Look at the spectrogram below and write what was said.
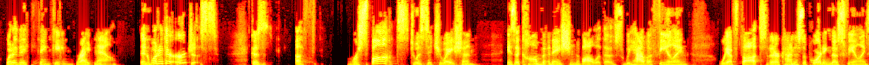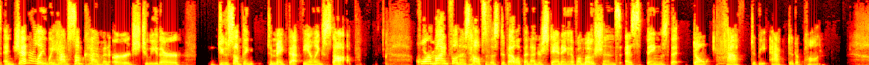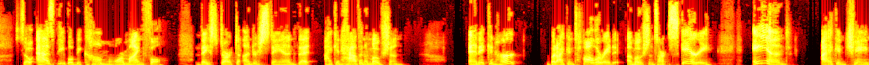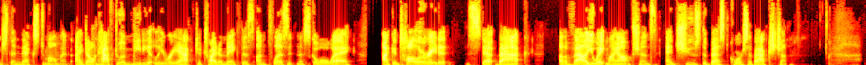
What are they thinking right now? And what are their urges? because a response to a situation is a combination of all of those we have a feeling we have thoughts that are kind of supporting those feelings and generally we have some kind of an urge to either do something to make that feeling stop core mindfulness helps us develop an understanding of emotions as things that don't have to be acted upon. So as people become more mindful they start to understand that i can have an emotion and it can hurt but i can tolerate it. Emotions aren't scary and i can change the next moment. I don't have to immediately react to try to make this unpleasantness go away. I can tolerate it step back evaluate my options and choose the best course of action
